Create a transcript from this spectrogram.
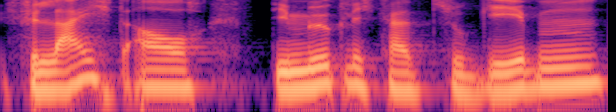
vielleicht auch die Möglichkeit zu geben,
